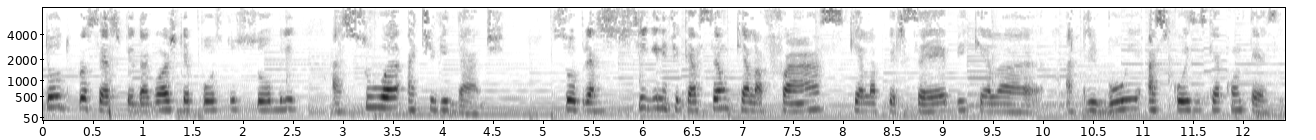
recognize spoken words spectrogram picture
todo o processo pedagógico é posto sobre a sua atividade, sobre a significação que ela faz, que ela percebe, que ela atribui às coisas que acontecem.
